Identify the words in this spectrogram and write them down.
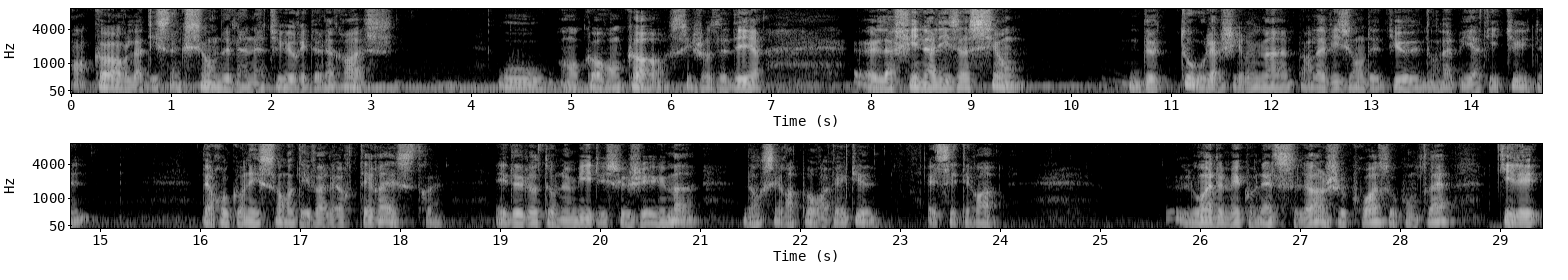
encore la distinction de la nature et de la grâce, ou encore encore, si j'ose dire, la finalisation de tout l'agir humain par la vision de Dieu dans la béatitude, la reconnaissance des valeurs terrestres et de l'autonomie du sujet humain dans ses rapports avec Dieu, etc. Loin de méconnaître cela, je crois au contraire qu'il est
